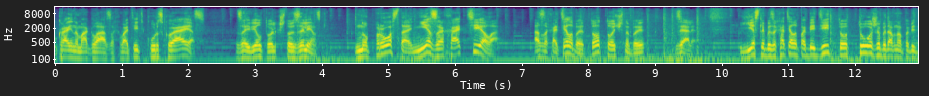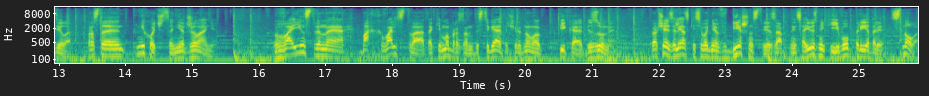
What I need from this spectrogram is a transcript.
Украина могла захватить Курскую АЭС, заявил только что Зеленский. Но просто не захотела. А захотела бы, то точно бы взяли. Если бы захотела победить, то тоже бы давно победила. Просто не хочется, нет желания. Воинственное бахвальство таким образом достигает очередного пика безумия. Вообще, Зеленский сегодня в бешенстве. Западные союзники его предали. Снова.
